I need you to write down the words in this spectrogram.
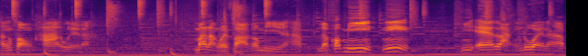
ทั้งสองข้างเลยนะม่านหลังไฟฟ้าก็มีนะครับ แล้วก็มีนี่มีแอร์หลังด้วยนะครับ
